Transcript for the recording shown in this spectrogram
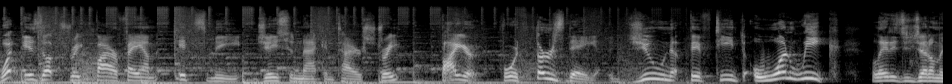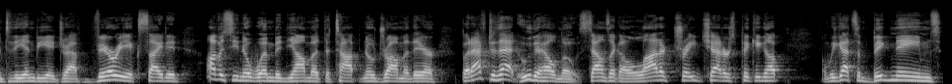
What is up, Straight Fire fam? It's me, Jason McIntyre, Straight Fire for Thursday, June 15th. One week, ladies and gentlemen, to the NBA draft. Very excited. Obviously, no Wembanyama at the top, no drama there. But after that, who the hell knows? Sounds like a lot of trade chatters picking up. And we got some big names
